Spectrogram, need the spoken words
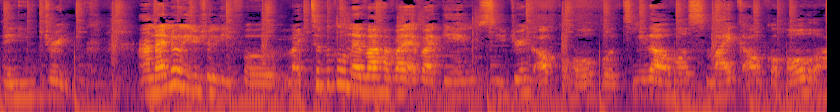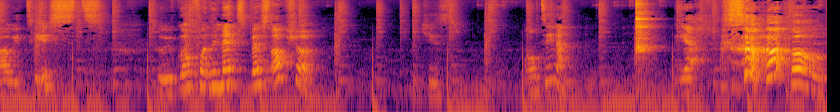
then you drink. And I know usually for like typical never have I ever games, you drink alcohol, but neither of us like alcohol or how it tastes. So we've gone for the next best option, is Maltina. Yeah. So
